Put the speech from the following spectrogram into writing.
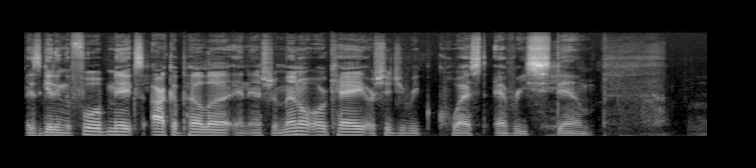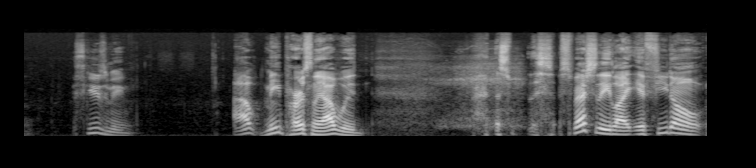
Is getting the full mix, acapella, and instrumental okay, or should you request every stem?" Excuse me. I me personally, I would, especially like if you don't,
